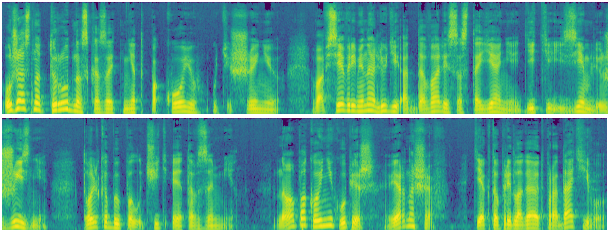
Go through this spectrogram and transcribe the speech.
Ужасно трудно сказать «нет» покою, утешению. Во все времена люди отдавали состояние, детей, земли, жизни, только бы получить это взамен. Но покой не купишь, верно, шеф? Те, кто предлагают продать его,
